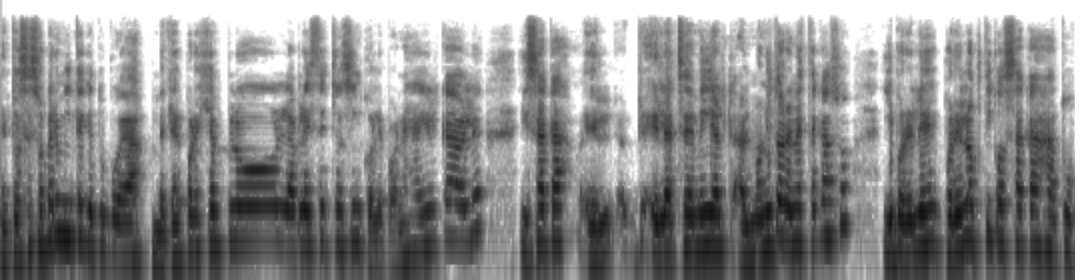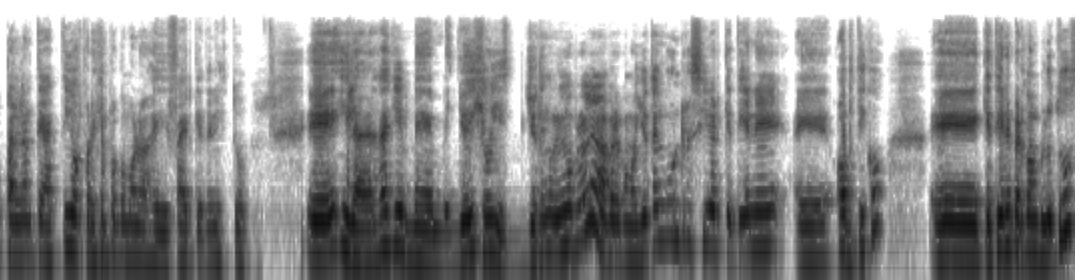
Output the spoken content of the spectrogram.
Entonces eso permite que tú puedas meter, por ejemplo, la PlayStation 5, le pones ahí el cable y sacas el, HDMI al, monitor en este caso, y por el, por el óptico sacas a tus parlantes activos, por ejemplo, como los Edifier que tenés tú. Eh, y la verdad que yo dije, oye, yo tengo el mismo problema, pero como yo tengo un receiver que tiene eh, óptico, eh, que tiene, perdón, Bluetooth,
